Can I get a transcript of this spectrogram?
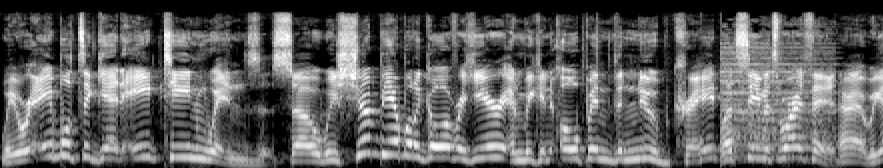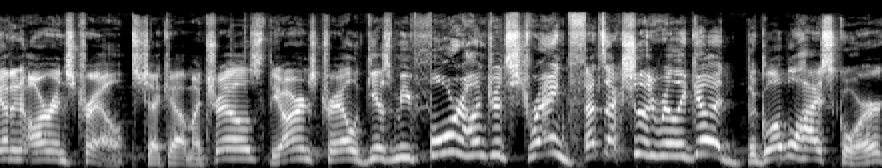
We were able to get 18 wins, so we should be able to go over here and we can open the noob crate. Let's see if it's worth it. All right, we got an orange trail. Let's check out my trails. The orange trail gives me 400 strength. That's actually really good. The global high score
